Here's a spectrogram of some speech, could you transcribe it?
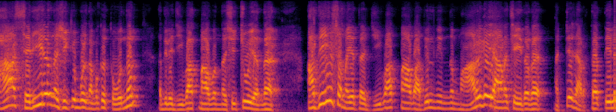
ആ ശരീരം നശിക്കുമ്പോൾ നമുക്ക് തോന്നും അതിലെ ജീവാത്മാവ് നശിച്ചു എന്ന്. അതേ സമയത്ത് ജീവാത്മാവ് അതിൽ നിന്ന് മാറുകയാണ് ചെയ്തത്. മറ്റൊരർത്ഥത്തിൽ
